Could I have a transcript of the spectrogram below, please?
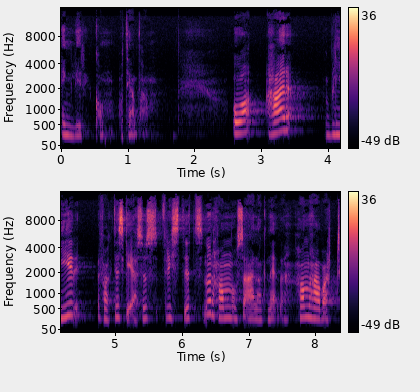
engler kom og tjente ham. Og her blir faktisk Jesus fristet når han også er langt nede. Han har vært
